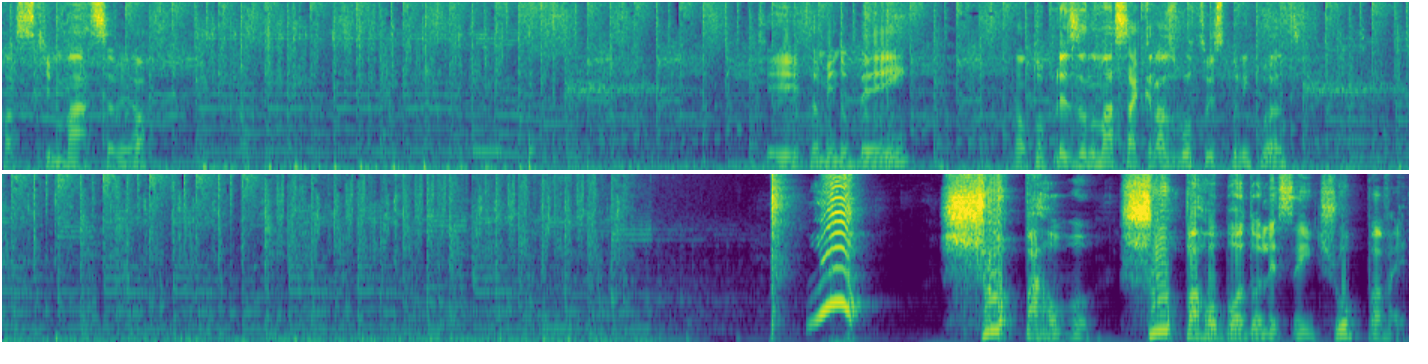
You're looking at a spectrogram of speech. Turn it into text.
Nossa, que massa, velho, Ok, tamo indo bem. Não tô precisando massacrar os botões por enquanto. Chupa, robô! Chupa, robô adolescente! Chupa, velho!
